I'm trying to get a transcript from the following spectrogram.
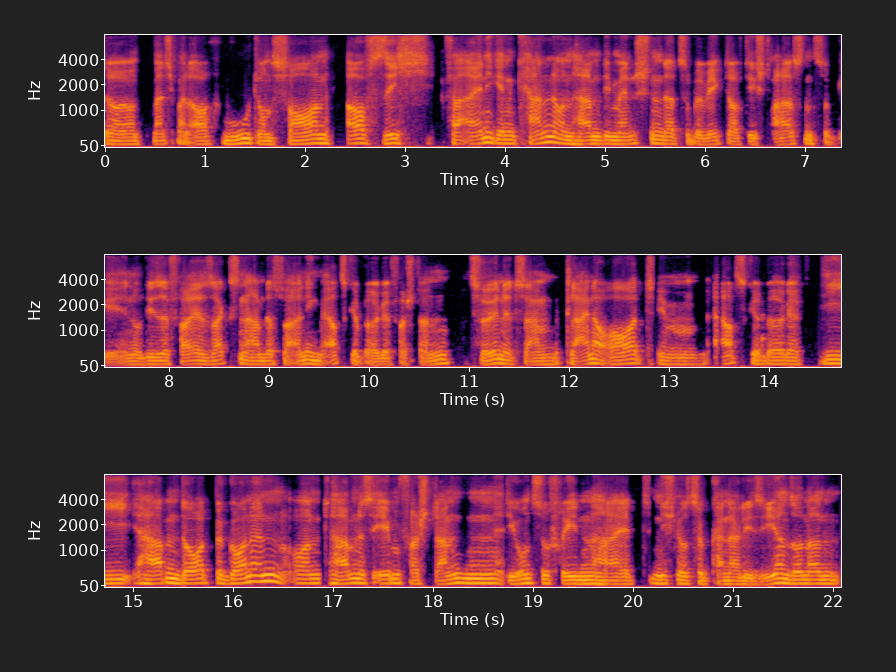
und manchmal auch Wut und Zorn auf sich vereinigen kann und haben die Menschen dazu bewegt, auf die Straßen zu gehen. Und diese Freie Sachsen haben das vor allen Dingen im Erzgebirge verstanden. Zönitz, ein kleiner Ort im Erzgebirge, die haben dort begonnen und haben es eben verstanden, die Unzufriedenheit nicht nur zu kanalisieren, sondern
